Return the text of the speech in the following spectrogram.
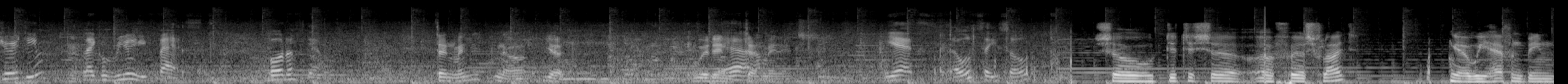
security, like really fast. Both of them. 10 minutes? No, yeah. Within Yeah. 10 minutes. Yes, I would say so. So, this is uh, our first flight. Yeah, we haven't been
